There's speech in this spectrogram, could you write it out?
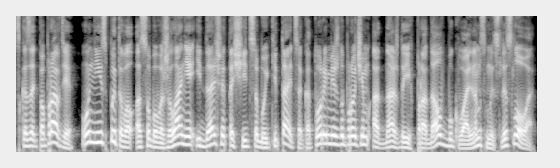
сказать по правде, он не испытывал особого желания и дальше тащить с собой китайца, который, между прочим, однажды их продал в буквальном смысле слова.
